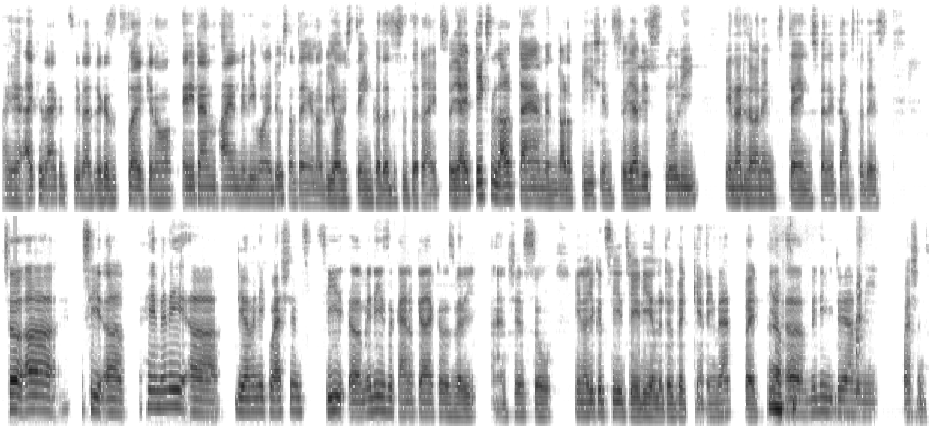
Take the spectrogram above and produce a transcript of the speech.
Uh, yeah, I could I could see that because it's like you know anytime I and Millie want to do something, you know, we always think that this is the right. So yeah, it takes a lot of time and a lot of patience. So yeah, we're slowly you know learning things when it comes to this. So uh see uh hey Millie uh do you have any questions? See uh, Millie is a kind of character who's very anxious so you know you could see JD a little bit getting that. But yeah. uh Millie do you have any questions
